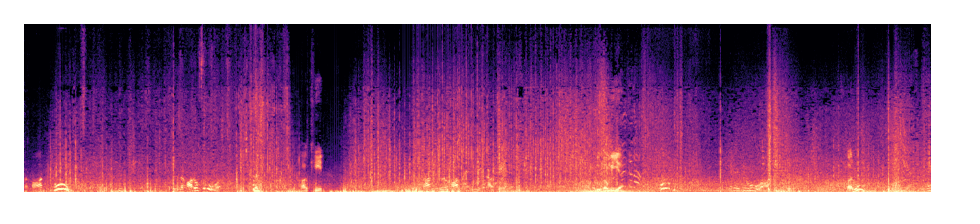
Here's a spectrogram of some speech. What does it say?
สกอตฮู้คือสกอตต้องฮู้อะขอคิดสกอตคือสกอตไหนอยู่สกอตเองอยู่กับวีอะ ไม่ได้ชื่อฮู้เหรอก่อนหู้ฮู้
